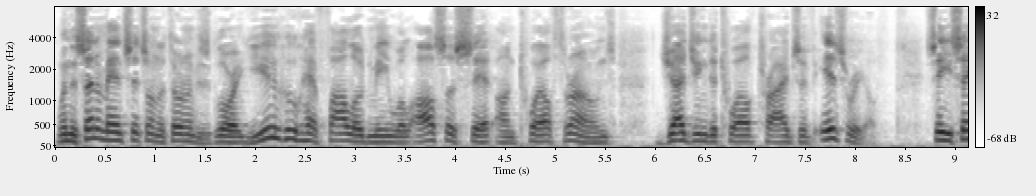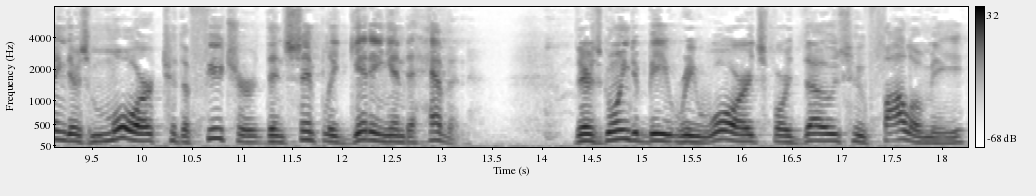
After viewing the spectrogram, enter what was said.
when the Son of Man sits on the throne of his glory, you who have followed me will also sit on twelve thrones, judging the twelve tribes of Israel. So he's saying there's more to the future than simply getting into heaven. There's going to be rewards for those who follow me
